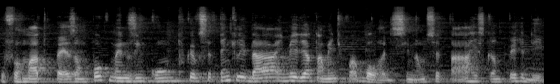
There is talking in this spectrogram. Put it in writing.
o formato pesa um pouco menos em combo porque você tem que lidar imediatamente com a board, senão você está arriscando perder.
